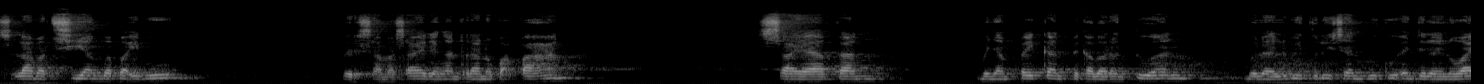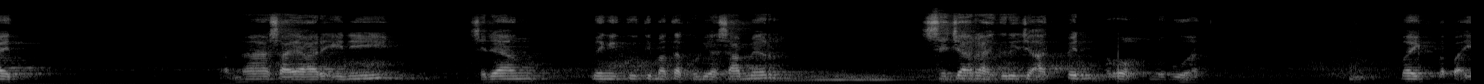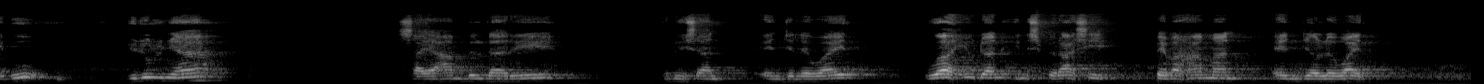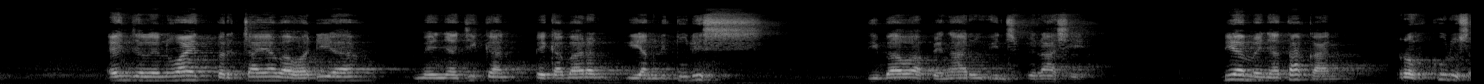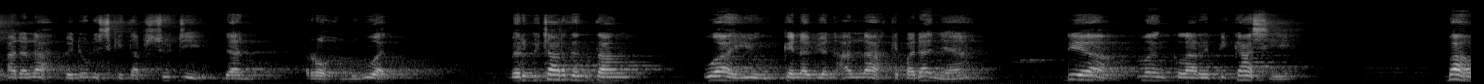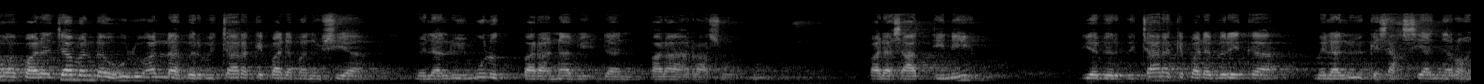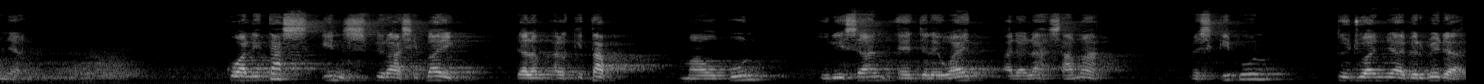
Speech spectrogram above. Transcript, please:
Selamat siang Bapak Ibu. Bersama saya dengan Rano Pak Pahan Saya akan menyampaikan pekabaran Tuhan melalui tulisan buku Angel and White. Karena saya hari ini sedang mengikuti mata kuliah Samer Sejarah Gereja Advent Roh Nubuat Baik Bapak Ibu, judulnya saya ambil dari tulisan Angel White, Wahyu dan Inspirasi Pemahaman Angel White. Angel White percaya bahwa dia menyajikan pekabaran yang ditulis di bawah pengaruh inspirasi. Dia menyatakan Roh Kudus adalah penulis kitab suci dan roh nubuat. Berbicara tentang wahyu kenabian Allah kepadanya, dia mengklarifikasi bahwa pada zaman dahulu Allah berbicara kepada manusia melalui mulut para nabi dan para rasul. Pada saat ini, dia berbicara kepada mereka melalui kesaksiannya rohnya. Kualitas inspirasi baik dalam Alkitab maupun tulisan Angel White adalah sama. Meskipun tujuannya berbeda,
